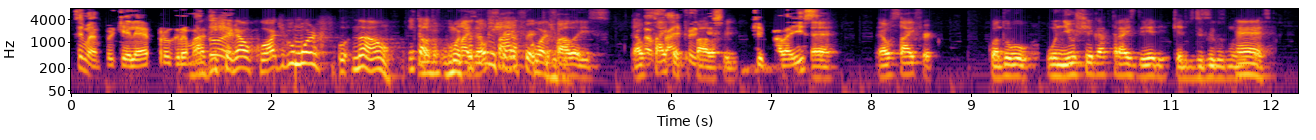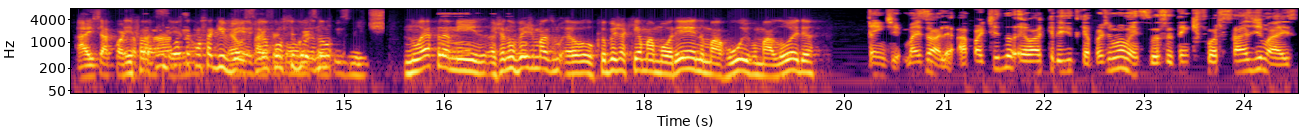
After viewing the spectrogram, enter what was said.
Sim, mas porque ele é programador. Mas enxergar o código, morfo... não. Então, o mas é o Cypher que fala isso. É o, é o Cypher, Cypher que fala, filho. Que fala isso? É, é o Cypher. Quando o Neil chega atrás dele, que ele desliga os monitores. É. Aí já corta ele fala, pra ah, cena. você consegue ver, é eu já não consigo. Não, não é pra mim, eu já não vejo mais. É, o que eu vejo aqui é uma morena, uma ruiva, uma loira. Entendi. Mas olha, a partir do, eu acredito que a partir do momento se você tem que forçar demais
